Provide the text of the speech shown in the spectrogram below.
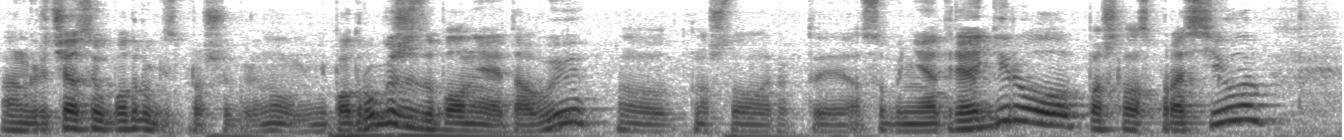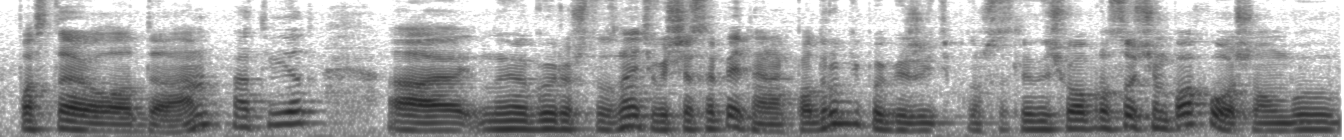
она говорит, сейчас я у подруги спрошу. Я говорю, ну, не подруга же заполняет, а вы. Вот, на что она как-то особо не отреагировала, пошла спросила, поставила «да» ответ. А, ну, я говорю, что, знаете, вы сейчас опять, наверное, к подруге побежите, потому что следующий вопрос очень похож. Он был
